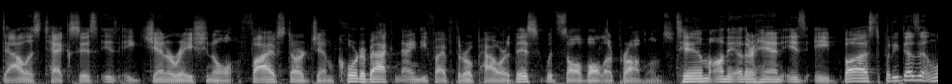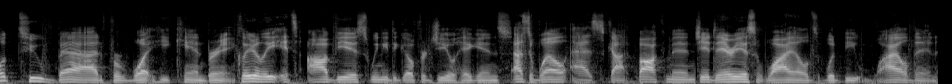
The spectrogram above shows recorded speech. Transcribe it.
Dallas, Texas is a generational five-star gem quarterback, 95 throw power. This would solve all our problems. Tim, on the other hand, is a bust, but he doesn't look too bad for what he can bring. Clearly, it's obvious we need to go for Geo Higgins, as well as Scott Bachman. Jadarius Wilds would be wildin'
